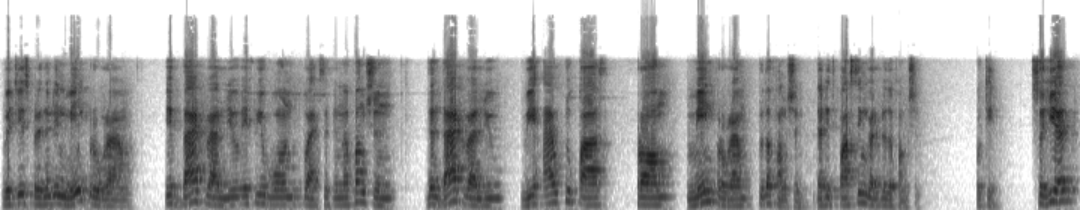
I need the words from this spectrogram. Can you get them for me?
which is present in main program, if that value, if you want to access in a function, then that value we have to pass from main program to the function that is passing value to the function okay so here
